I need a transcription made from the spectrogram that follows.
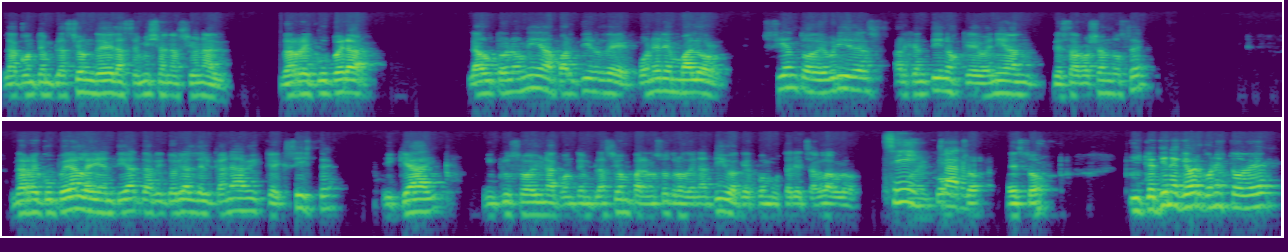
la contemplación de la semilla nacional, de recuperar la autonomía a partir de poner en valor cientos de breeders argentinos que venían desarrollándose, de recuperar la identidad territorial del cannabis que existe y que hay, incluso hay una contemplación para nosotros de nativa, que después me gustaría charlarlo sí, con el claro. eso, y que tiene que ver con esto de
